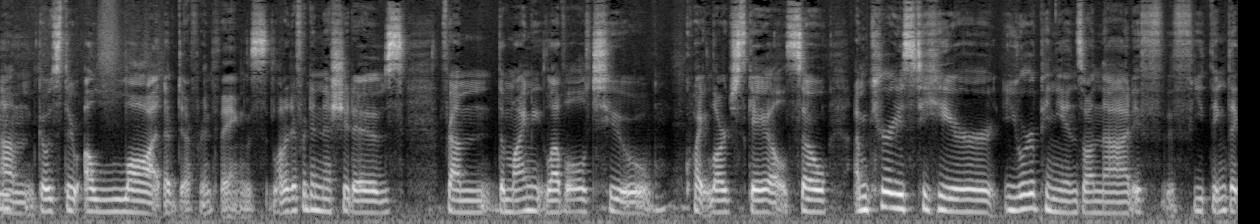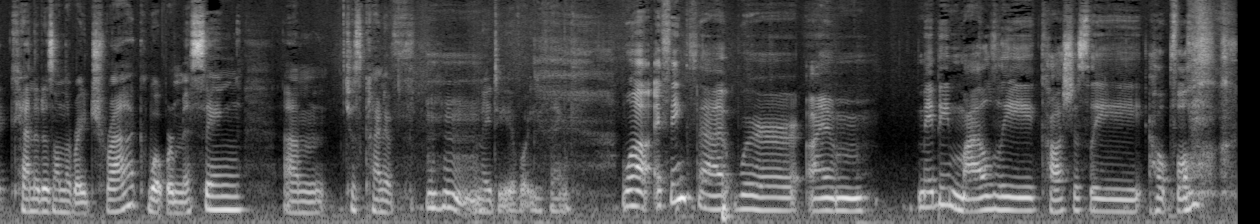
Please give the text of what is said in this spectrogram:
um, goes through a lot of different things, a lot of different initiatives from the minute level to quite large scale. So I'm curious to hear your opinions on that. If, if you think that Canada's on the right track, what we're missing, um, just kind of an idea of what you think. Well, I think that we're I'm maybe mildly cautiously hopeful.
